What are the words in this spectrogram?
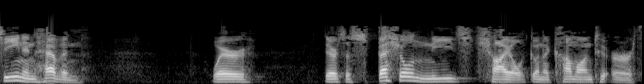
scene in heaven where there's a special needs child going to come onto earth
